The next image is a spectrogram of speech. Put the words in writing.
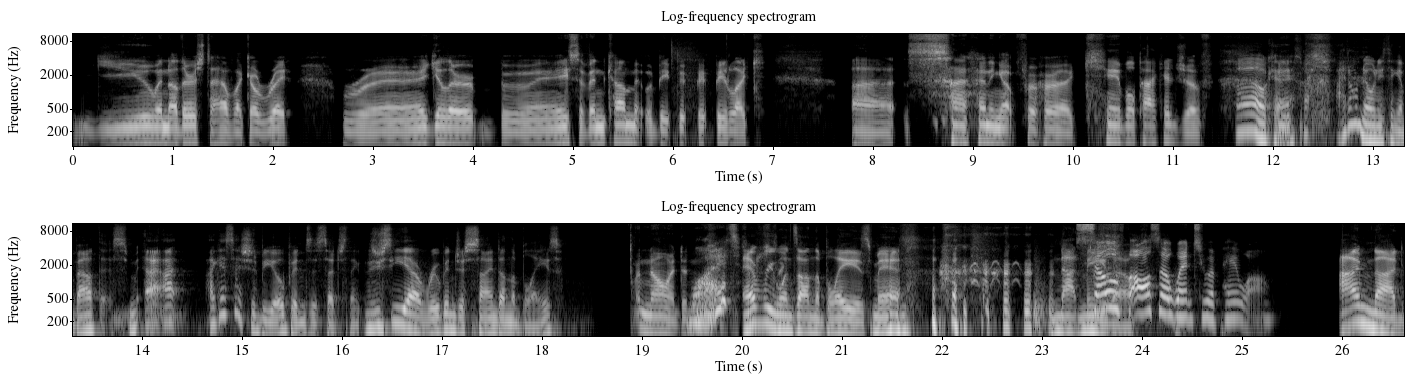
you and others to have like a re- regular base of income. It would be be, be like uh, signing up for her cable package of Oh, okay. I, I don't know anything about this. I, I, I guess I should be open to such things. Did you see uh, Rubin just signed on the Blaze? no, I didn't. What? Everyone's on the Blaze, man. not me Soph also went to a paywall. I'm not.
